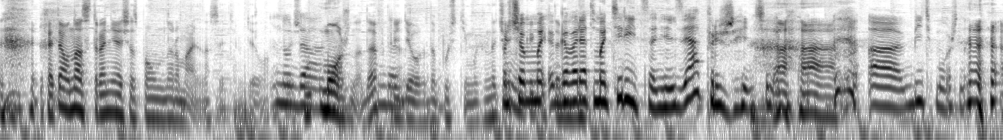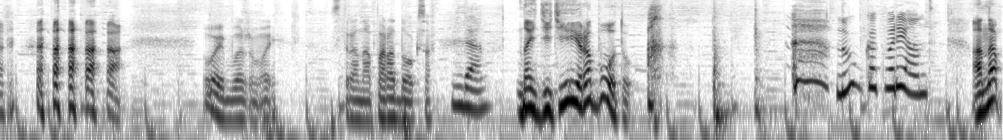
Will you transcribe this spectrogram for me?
Хотя у нас в стране сейчас, по-моему, нормально с этим делом. Ну да. Можно, да, в Да. пределах допустимых значений. Причем говорят, бить. материться нельзя при женщинах, а бить можно. Ой, боже мой. Страна парадоксов. Да. Найдите ей работу. Ну, как вариант. Она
